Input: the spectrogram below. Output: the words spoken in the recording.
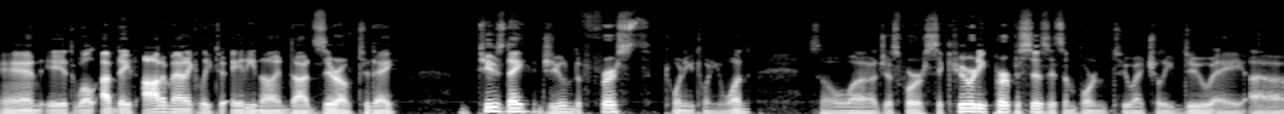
and it will update automatically to 89.0 today, Tuesday, June the 1st, 2021. So uh, just for security purposes, it's important to actually do a uh,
